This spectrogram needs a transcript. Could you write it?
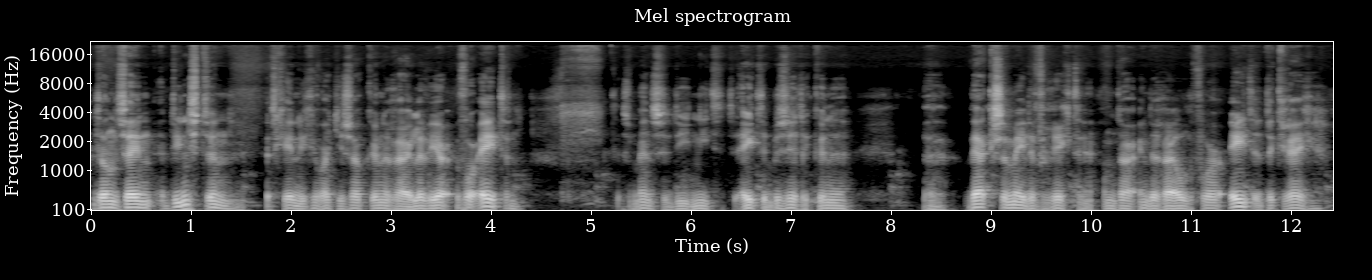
Dan zijn diensten hetgene wat je zou kunnen ruilen weer voor eten. Dus mensen die niet het eten bezitten kunnen uh, werkzaamheden verrichten om daar in de ruil voor eten te krijgen.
